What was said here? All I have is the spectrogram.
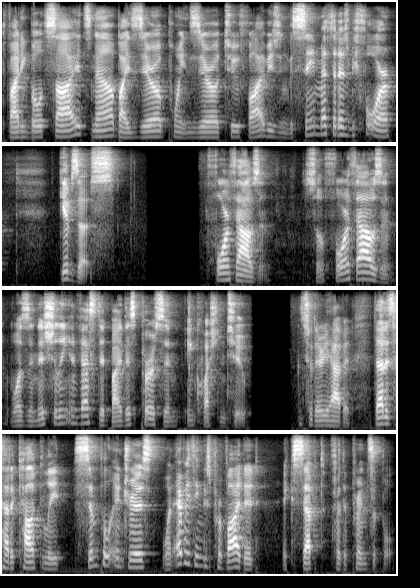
Dividing both sides now by 0.025 using the same method as before gives us 4,000. So 4,000 was initially invested by this person in question 2. So there you have it. That is how to calculate simple interest when everything is provided except for the principal.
